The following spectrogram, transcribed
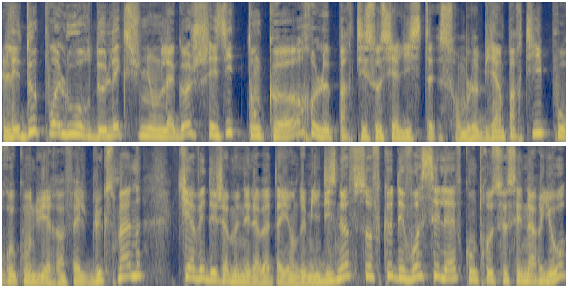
les deux poids lourds de l'ex-union de la gauche hésitent encore. Le Parti socialiste semble bien parti pour reconduire Raphaël Glucksmann, qui avait déjà mené la bataille en 2019, sauf que des voix s'élèvent contre ce scénario.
